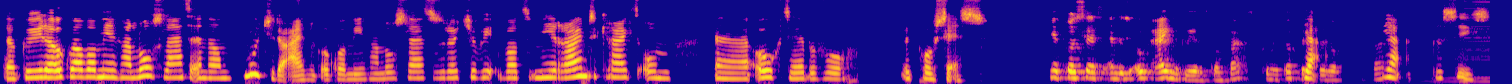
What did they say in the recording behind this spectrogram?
dan kun je er ook wel wat meer gaan loslaten. En dan moet je er eigenlijk ook wat meer gaan loslaten, zodat je weer wat meer ruimte krijgt om uh, oog te hebben voor het proces. Het proces en dus ook eigenlijk weer het contact. Kom je toch weer terug op het contact. Ja, precies.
